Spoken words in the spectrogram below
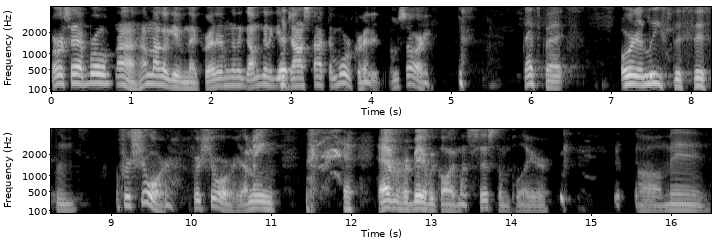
first half, bro, nah, I'm not gonna give him that credit. I'm gonna I'm gonna give John Stockton more credit. I'm sorry. That's facts. Or at least the system. For sure. For sure. I mean, heaven forbid we call him a system player. oh man.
